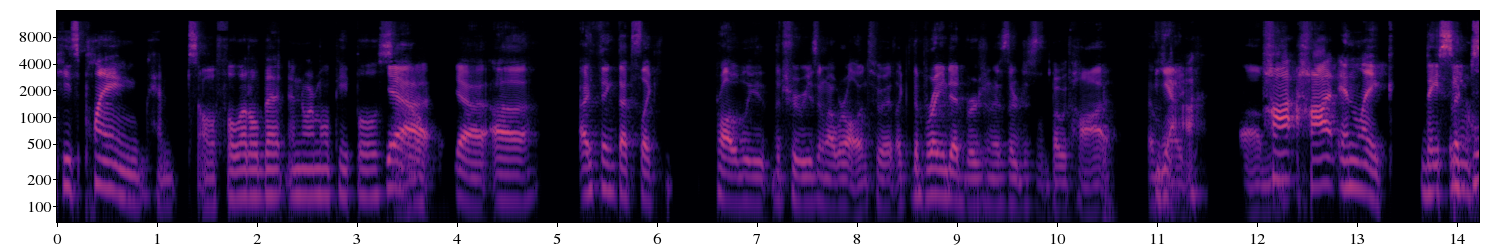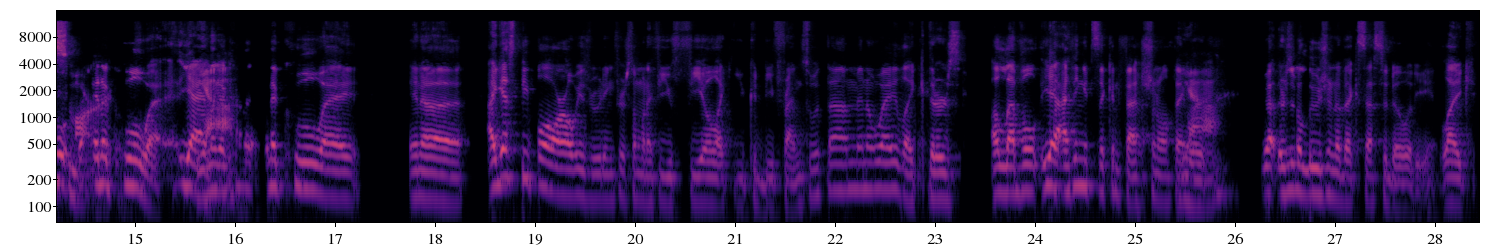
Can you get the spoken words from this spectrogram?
he's playing himself a little bit in normal people. So. Yeah, yeah. Uh, I think that's like probably the true reason why we're all into it. Like the brain dead version is they're just both hot. And yeah, like, um, hot, hot, and like they seem cool, smart in a cool way. Yeah, yeah. In, like a, in a cool way. In a, I guess people are always rooting for someone if you feel like you could be friends with them in a way. Like there's a level. Yeah, I think it's the confessional thing. Yeah. Where, there's an illusion of accessibility. Like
